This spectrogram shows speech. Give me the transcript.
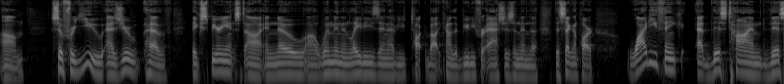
Um, so for you, as you have experienced uh, and know uh, women and ladies, and have you talked about kind of the beauty for ashes, and then the the second part. Why do you think at this time this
